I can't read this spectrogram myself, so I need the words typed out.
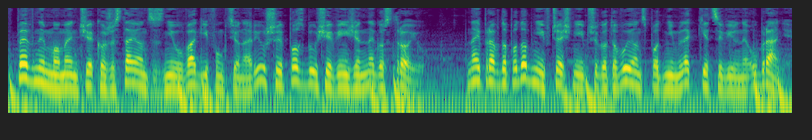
W pewnym momencie, korzystając z nieuwagi funkcjonariuszy, pozbył się więziennego stroju, najprawdopodobniej wcześniej przygotowując pod nim lekkie cywilne ubranie.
